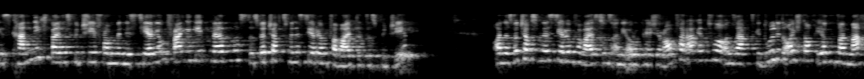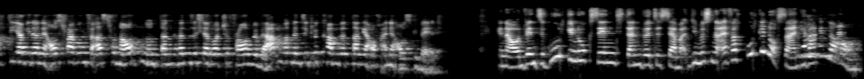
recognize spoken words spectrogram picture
es kann nicht, weil das Budget vom Ministerium freigegeben werden muss. Das Wirtschaftsministerium verwaltet das Budget. Und das Wirtschaftsministerium verweist uns an die Europäische Raumfahrtagentur und sagt, geduldet euch doch, irgendwann macht die ja wieder eine Ausschreibung für Astronauten und dann können sich ja deutsche Frauen bewerben und wenn sie Glück haben, wird dann ja auch eine ausgewählt. Genau, und wenn sie gut genug sind, dann wird es ja, die müssen einfach gut genug sein. Die ja, genau.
